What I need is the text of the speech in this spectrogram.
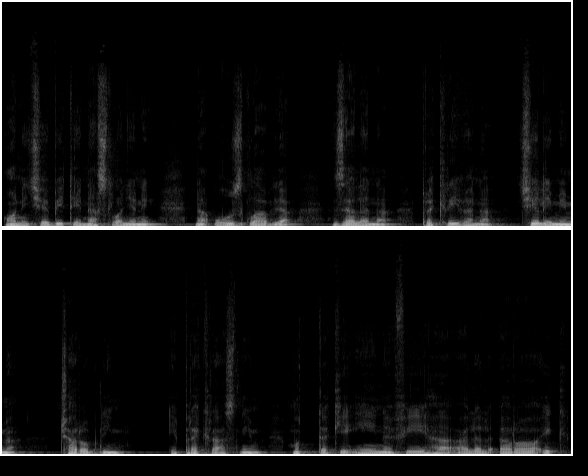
Oni će biti naslonjeni na uzglavlja zelena, prekrivena čilimima, čarobnim i prekrasnim. Muttakiina fiha ala al-araik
